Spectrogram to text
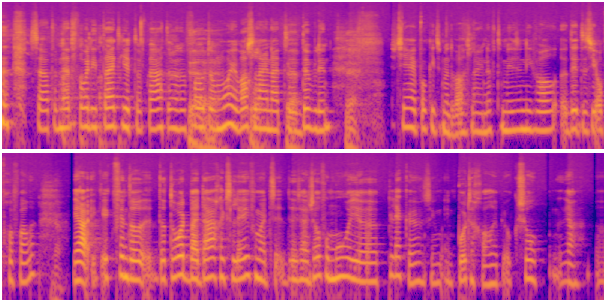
We zaten net voor die tijd hier te praten met een foto, een mooie waslijn uit uh, ja. Dublin. Ja. Dus jij hebt ook iets met waslijnen, of tenminste in ieder geval, uh, dit is je opgevallen. Ja. Ja, ik, ik vind dat, dat hoort bij dagelijks leven, maar het, er zijn zoveel mooie plekken. Dus in, in Portugal heb je ook zo, ja, uh,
